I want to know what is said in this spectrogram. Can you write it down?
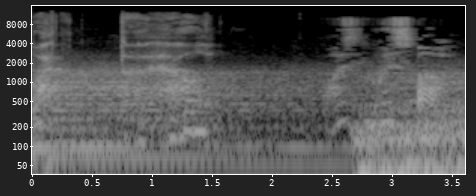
What the hell? Why does he whisper?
